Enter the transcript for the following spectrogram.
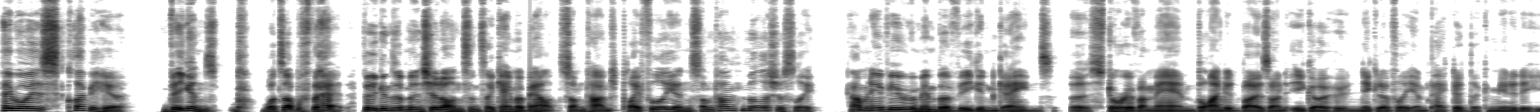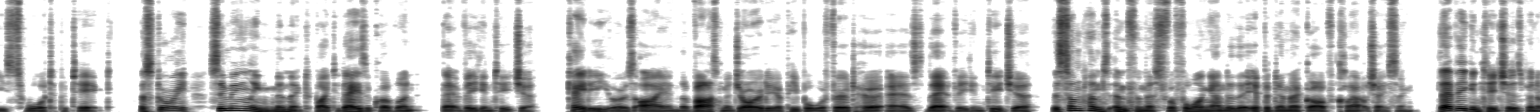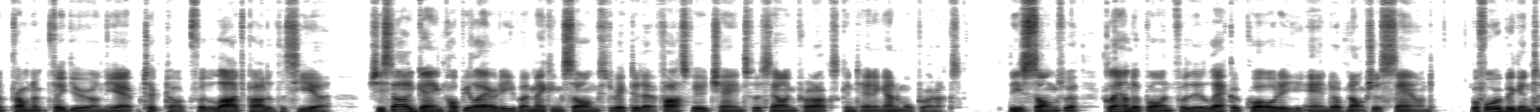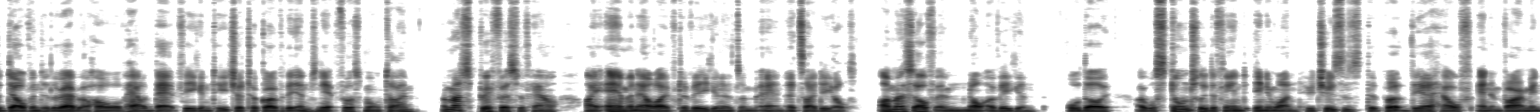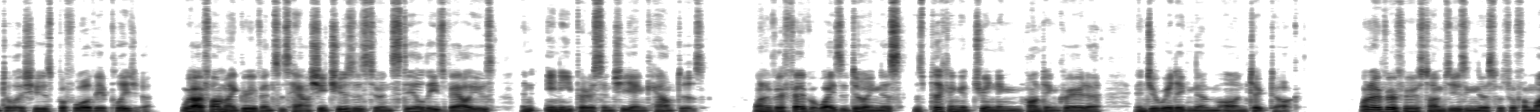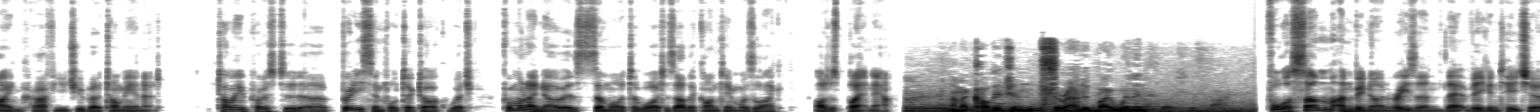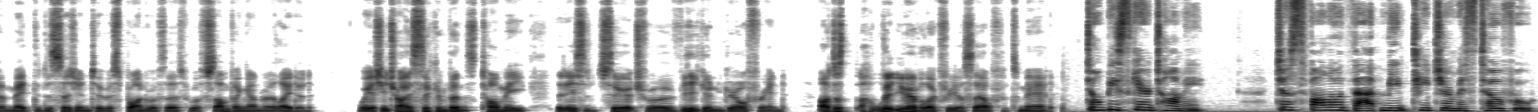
Hey boys, Clappy here. Vegans, what's up with that? Vegans have been shit on since they came about, sometimes playfully and sometimes maliciously. How many of you remember Vegan Gains, a story of a man blinded by his own ego who negatively impacted the community he swore to protect? A story seemingly mimicked by today's equivalent, that vegan teacher. Katie, or as I and the vast majority of people refer to her as that vegan teacher, is sometimes infamous for falling under the epidemic of clout chasing. That vegan teacher has been a prominent figure on the app TikTok for the large part of this year. She started gaining popularity by making songs directed at fast food chains for selling products containing animal products. These songs were clowned upon for their lack of quality and obnoxious sound. Before we begin to delve into the rabbit hole of how that vegan teacher took over the internet for a small time, I must preface with how I am an ally to veganism and its ideals. I myself am not a vegan, although I will staunchly defend anyone who chooses to put their health and environmental issues before their pleasure. Where I find my grievance is how she chooses to instill these values in any person she encounters. One of her favourite ways of doing this is picking a trending content creator and duetting them on TikTok. One of her first times using this was with a Minecraft YouTuber Tommy Innit. Tommy posted a pretty simple TikTok, which, from what I know, is similar to what his other content was like. I'll just play it now. I'm at college and surrounded by women. For some unbeknown reason, that vegan teacher made the decision to respond with this with something unrelated, where she tries to convince Tommy that he should search for a vegan girlfriend. I'll just I'll let you have a look for yourself. It's mad. Don't be scared, Tommy. Just follow that meat teacher, Miss Tofu.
